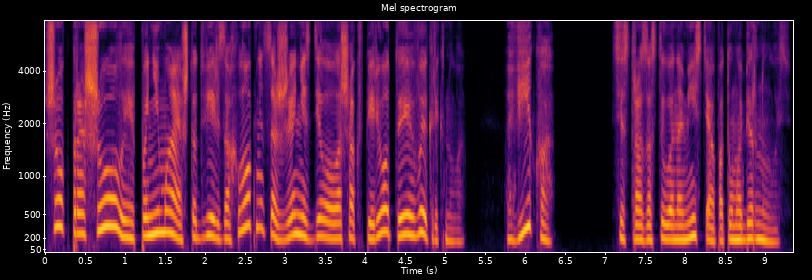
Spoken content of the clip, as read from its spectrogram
Шок прошел, и, понимая, что дверь захлопнется, Женя сделала шаг вперед и выкрикнула. «Вика!» Сестра застыла на месте, а потом обернулась.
